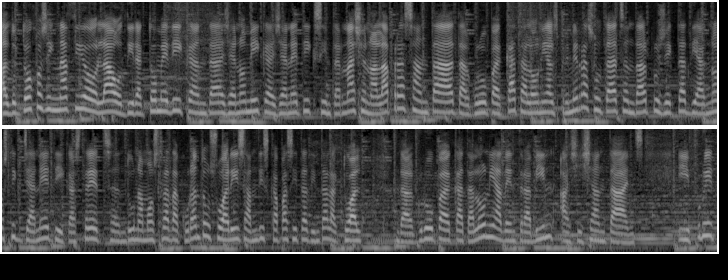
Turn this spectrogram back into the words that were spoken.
El doctor José Ignacio Lau, director mèdic de Genomic Genetics International, ha presentat al grup Catalonia els primers resultats del projecte Diagnòstic Genètic, estrets d'una mostra de 40 usuaris amb discapacitat intel·lectual del grup Catalonia d'entre 20 a 60 anys. I fruit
